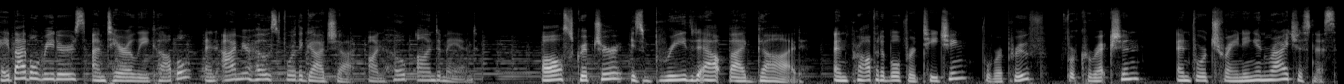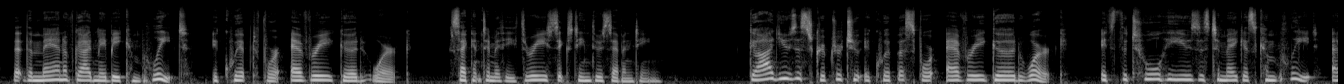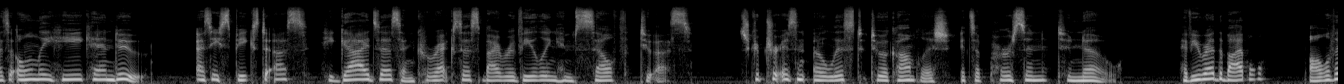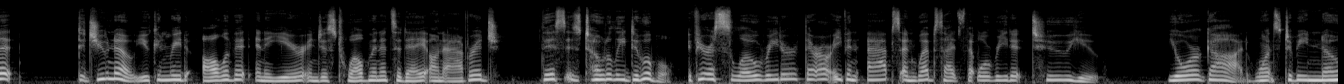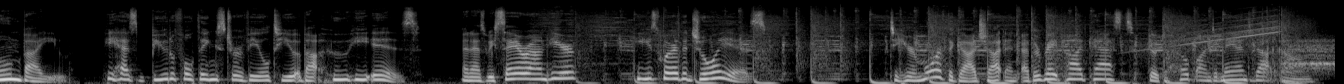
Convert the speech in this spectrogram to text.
Hey, Bible readers, I'm Tara-Leigh Cobble, and I'm your host for The God Shot on Hope on Demand. All scripture is breathed out by God and profitable for teaching, for reproof, for correction, and for training in righteousness, that the man of God may be complete, equipped for every good work. 2 Timothy 3 16 through 17. God uses scripture to equip us for every good work. It's the tool he uses to make us complete, as only he can do. As he speaks to us, he guides us and corrects us by revealing himself to us. Scripture isn't a list to accomplish, it's a person to know. Have you read the Bible? All of it? Did you know you can read all of it in a year in just 12 minutes a day on average? This is totally doable. If you're a slow reader, there are even apps and websites that will read it to you. Your God wants to be known by you. He has beautiful things to reveal to you about who He is. And as we say around here, He's where the joy is. To hear more of The Godshot and other great podcasts, go to hopeondemand.com.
